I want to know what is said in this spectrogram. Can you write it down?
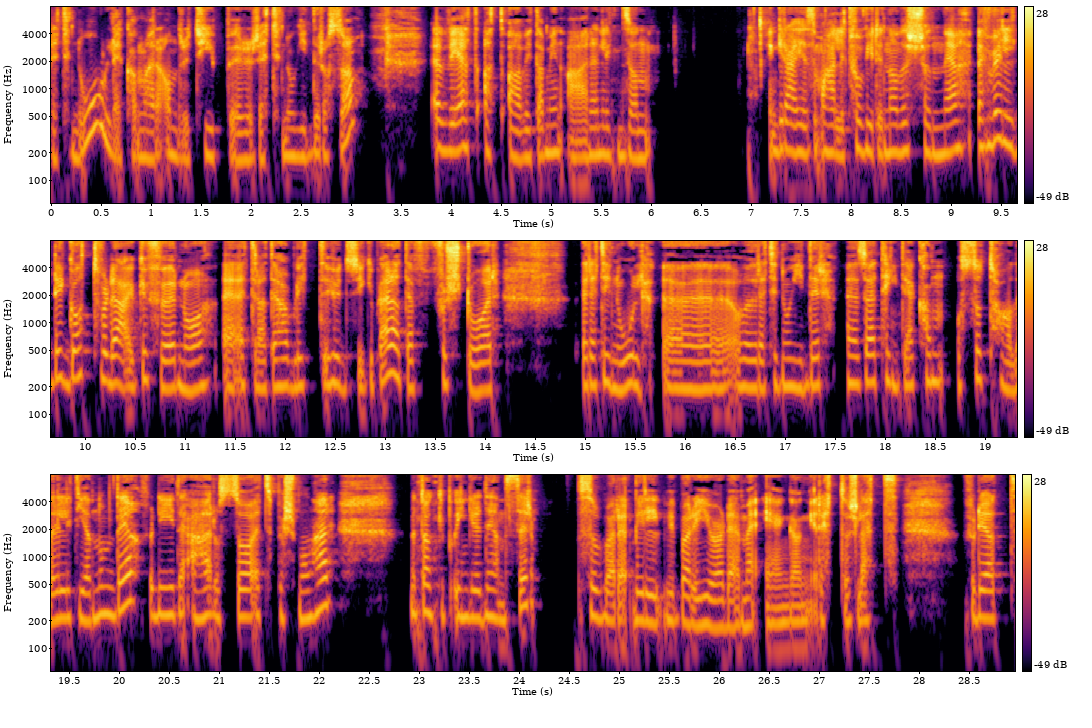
retinol, det kan være andre typer retinoider også. Jeg vet at A-vitamin er en liten sånn greie som er litt forvirrende, og det skjønner jeg veldig godt, for det er jo ikke før nå, eh, etter at jeg har blitt hudsykepleier, at jeg forstår retinol eh, og retinoider. Eh, så jeg tenkte jeg kan også ta dere litt gjennom det, fordi det er også et spørsmål her. Med tanke på ingredienser så bare, vil vi bare gjøre det med en gang, rett og slett. Fordi at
